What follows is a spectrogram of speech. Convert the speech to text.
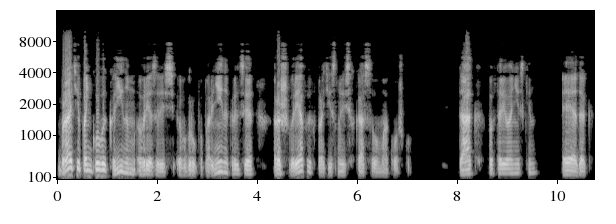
Братья Паньковы клином врезались в группу парней на крыльце, расшвыряв их, протиснулись к кассовому окошку. «Так», — повторил Анискин, — «эдак».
